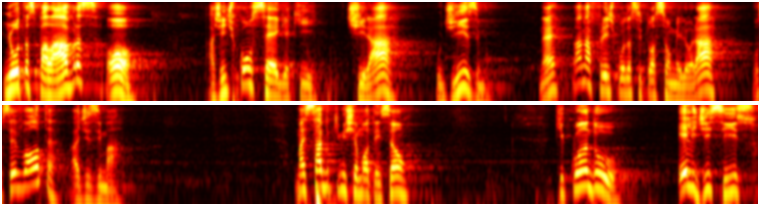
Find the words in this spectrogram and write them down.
Em outras palavras, ó, a gente consegue aqui tirar o dízimo, né? Lá na frente, quando a situação melhorar, você volta a dizimar. Mas sabe o que me chamou a atenção? Que quando ele disse isso,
